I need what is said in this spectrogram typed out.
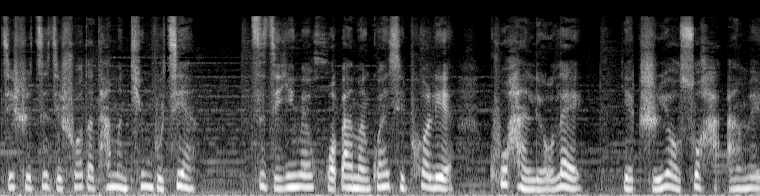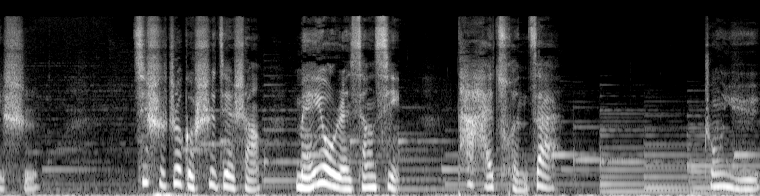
即使自己说的他们听不见，自己因为伙伴们关系破裂哭喊流泪，也只有素海安慰时，即使这个世界上没有人相信他还存在，终于。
